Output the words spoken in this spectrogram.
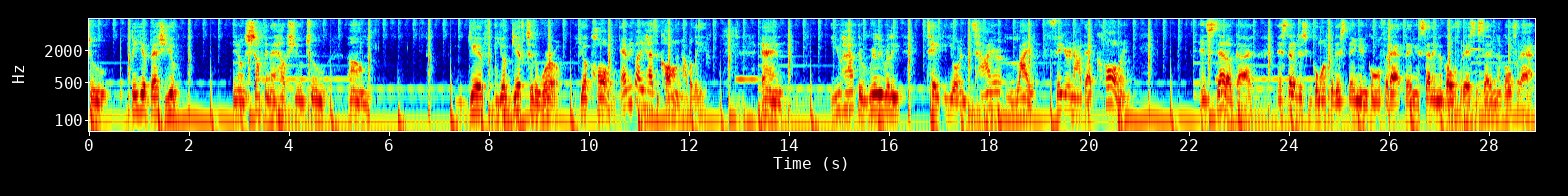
to be your best you. You know, something that helps you to um, give your gift to the world your calling. Everybody has a calling, I believe. And you have to really, really take your entire life figuring out that calling instead of, guys, instead of just going for this thing and going for that thing and setting a goal for this and setting a goal for that.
